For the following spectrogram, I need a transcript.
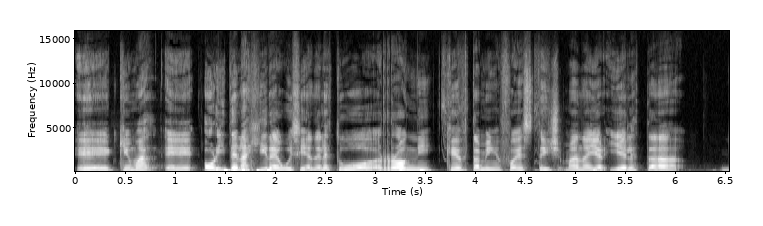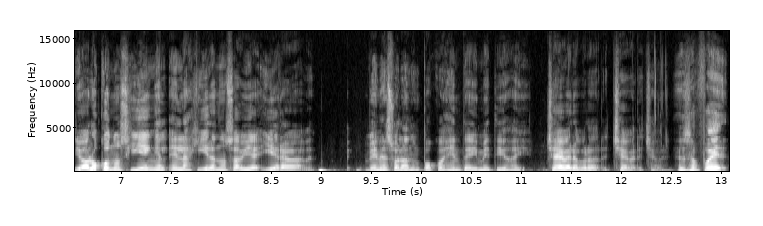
Eh, ¿Quién más? Eh, ahorita en la gira de Wisin Yandel estuvo Rodney, que también fue stage manager, y él está... Yo lo conocí en, el- en la gira, no sabía, y era venezolano, un poco de gente ahí metidos ahí. Chévere, brother, chévere, chévere. Eso fue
